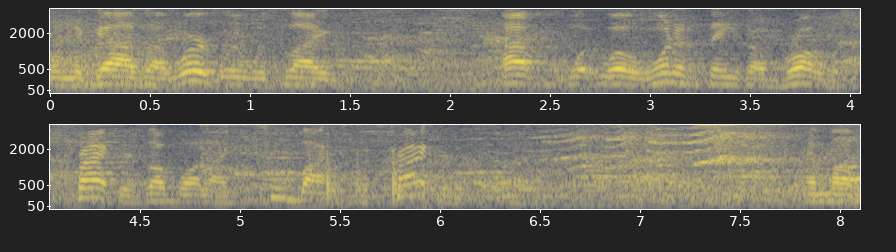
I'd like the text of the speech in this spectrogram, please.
one of the guys I work with was like, I, well, one of the things I brought was crackers. I bought like two boxes of crackers, and my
